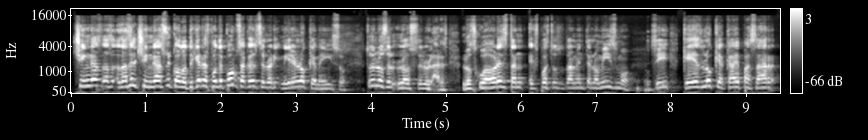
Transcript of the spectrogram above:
chingas, das, el chingazo y cuando te quiere responder, pum, sacas el celular y miren lo que me hizo. Entonces los, los celulares, los jugadores están expuestos totalmente a lo mismo, ¿sí? ¿Qué es lo que acaba de pasar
